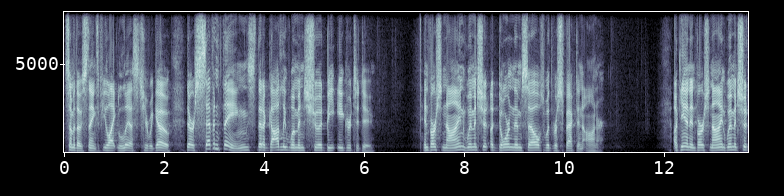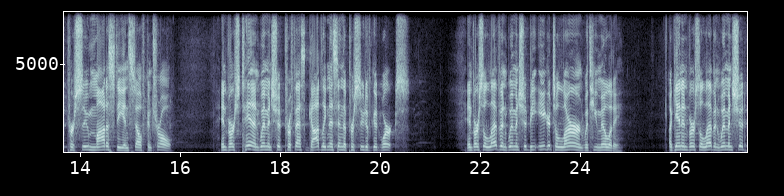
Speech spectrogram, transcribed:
some of those things. If you like lists, here we go. There are seven things that a godly woman should be eager to do. In verse 9, women should adorn themselves with respect and honor. Again, in verse 9, women should pursue modesty and self control. In verse 10, women should profess godliness in the pursuit of good works. In verse 11, women should be eager to learn with humility. Again, in verse 11, women should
